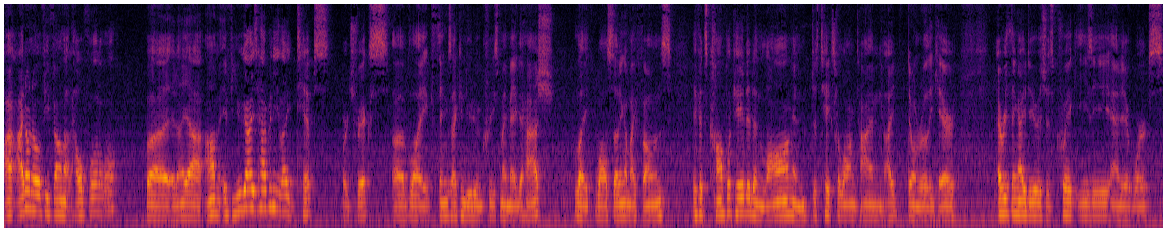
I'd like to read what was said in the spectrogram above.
I, I don't know if you found that helpful at all. But uh, yeah, um, if you guys have any like tips or tricks of like things I can do to increase my mega hash, like while setting up my phones, if it's complicated and long and just takes for a long time, I don't really care. Everything I do is just quick, easy, and it works.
